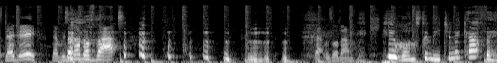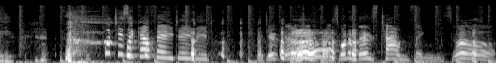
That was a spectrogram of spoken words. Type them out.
Steady. There was none of that. that was on ambush. He wants to meet you in a cafe. What is a cafe, David? I don't know, Jennifer. It's one of those town things. Oh.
